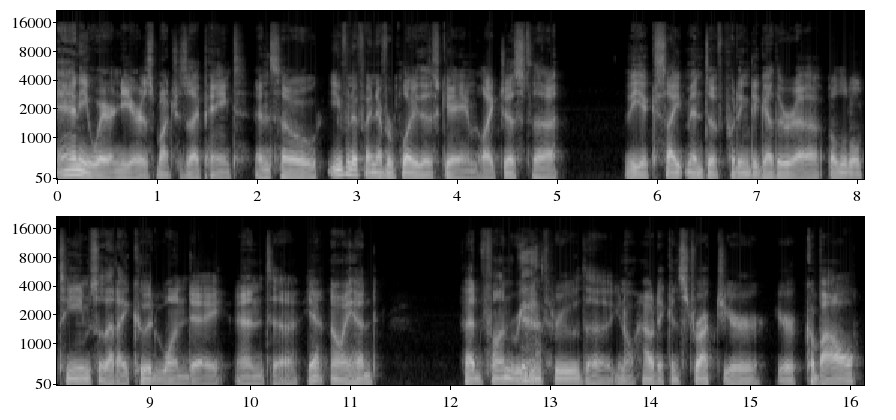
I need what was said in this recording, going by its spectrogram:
anywhere near as much as I paint. And so even if I never play this game, like just the the excitement of putting together a, a little team so that I could one day. And uh, yeah, no, I had had fun reading Yeah. through the you know how to construct your your cabal,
